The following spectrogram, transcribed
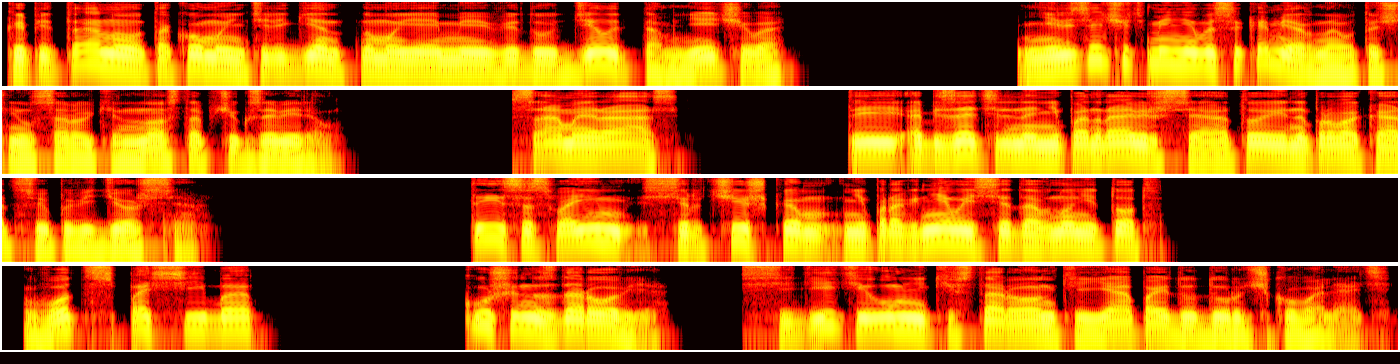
капитану, такому интеллигентному, я имею в виду, делать там нечего. Нельзя чуть менее высокомерно, уточнил Сорокин, но Остапчук заверил. В самый раз. Ты обязательно не понравишься, а то и на провокацию поведешься. Ты со своим серчишком не прогневайся, давно не тот. Вот спасибо. Кушай на здоровье. Сидите, умники, в сторонке, я пойду дурочку валять.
